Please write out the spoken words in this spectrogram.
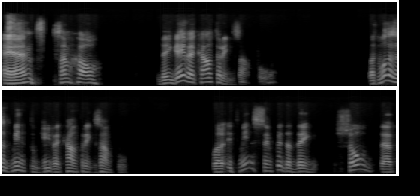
and somehow they gave a counterexample. But what does it mean to give a counterexample? Well, it means simply that they showed that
